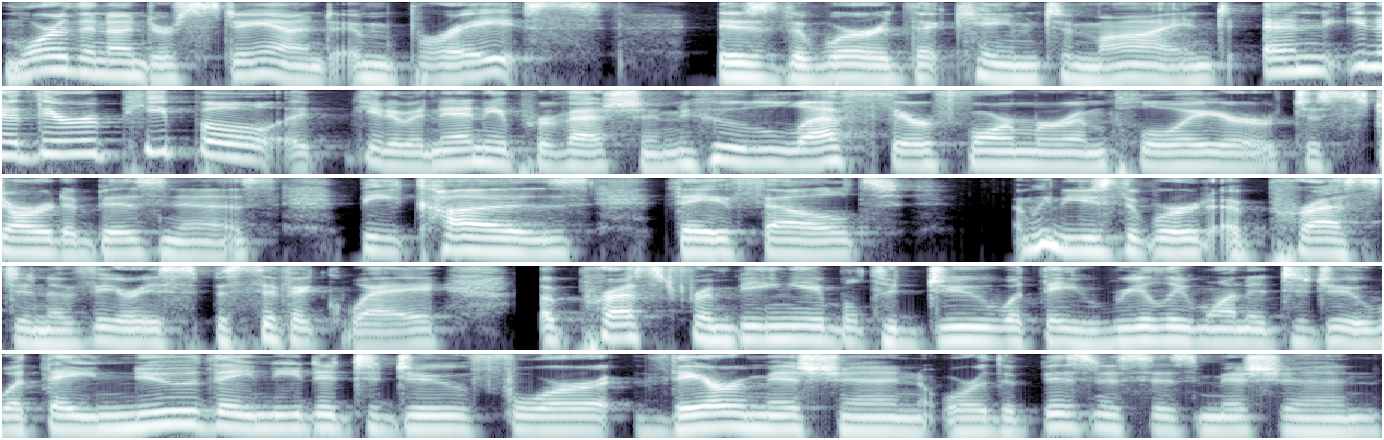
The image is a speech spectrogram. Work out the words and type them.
More than understand, embrace is the word that came to mind. And, you know, there are people, you know, in any profession who left their former employer to start a business because they felt I'm going to use the word oppressed in a very specific way oppressed from being able to do what they really wanted to do, what they knew they needed to do for their mission or the business's mission,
